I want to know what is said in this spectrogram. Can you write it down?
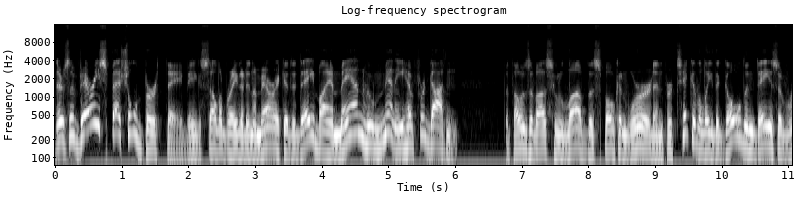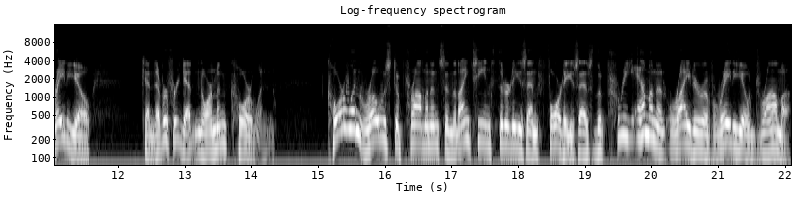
There's a very special birthday being celebrated in America today by a man who many have forgotten. But those of us who love the spoken word, and particularly the golden days of radio, can never forget Norman Corwin. Corwin rose to prominence in the 1930s and 40s as the preeminent writer of radio drama.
